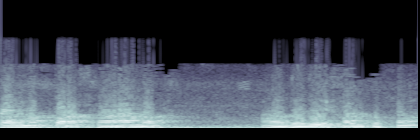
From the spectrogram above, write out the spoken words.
قیامت پر اسرانه او د دې خلکو سره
